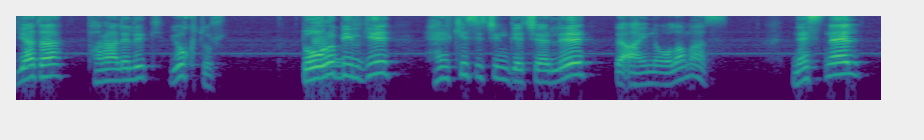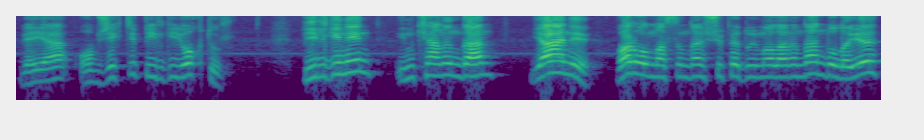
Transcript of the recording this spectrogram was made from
ya da paralellik yoktur. Doğru bilgi herkes için geçerli ve aynı olamaz. Nesnel veya objektif bilgi yoktur. Bilginin imkanından yani var olmasından şüphe duymalarından dolayı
